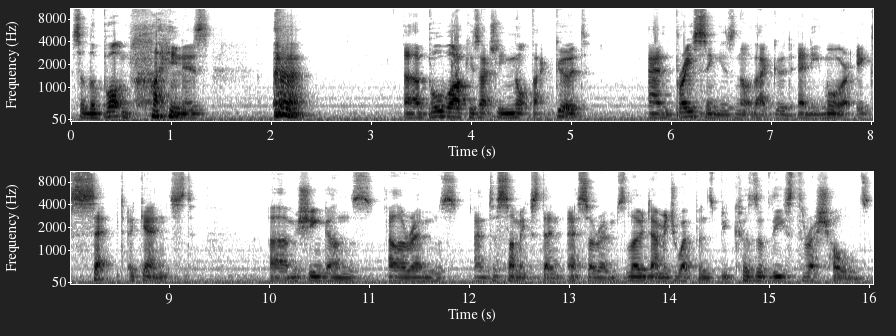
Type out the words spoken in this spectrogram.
so the bottom line is, uh, Bulwark is actually not that good, and bracing is not that good anymore, except against uh, machine guns, LRMs, and to some extent SRMs, low damage weapons, because of these thresholds.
